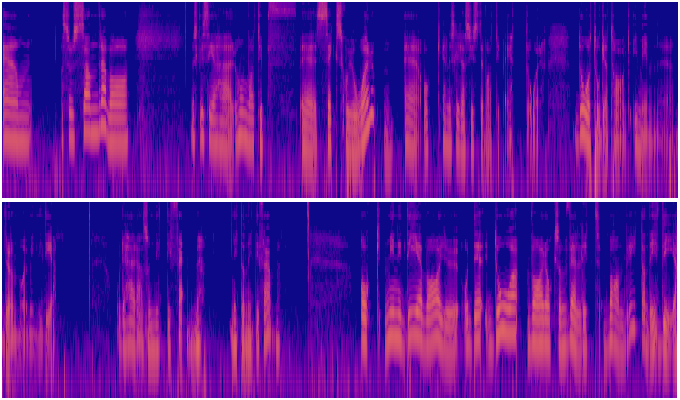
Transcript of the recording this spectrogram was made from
Um, så Sandra var... Nu ska vi se här. Hon var typ eh, sex, sju år. Mm. Eh, och hennes lilla syster var typ ett år. Då tog jag tag i min eh, dröm och min idé. Och det här är alltså 95. 1995. Och min idé var ju, och det, då var det också en väldigt banbrytande idé.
